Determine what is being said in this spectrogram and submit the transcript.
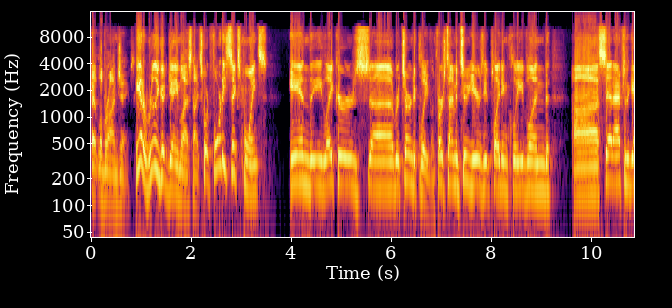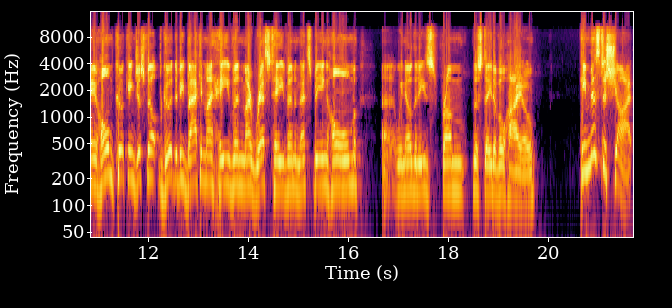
at LeBron James. He had a really good game last night. Scored 46 points in the Lakers' uh, return to Cleveland. First time in two years he'd played in Cleveland. Uh, said after the game, home cooking just felt good to be back in my haven, my rest haven, and that's being home. Uh, we know that he's from the state of Ohio. He missed a shot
